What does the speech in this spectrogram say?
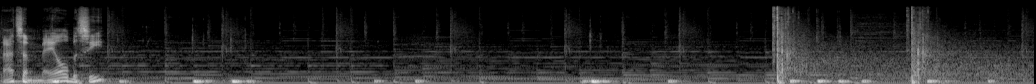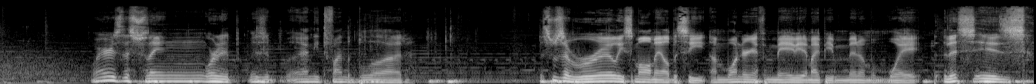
that's a male Beceite? Where is this thing? Where did, is it? I need to find the blood. This was a really small male Beceite. I'm wondering if maybe it might be minimum weight. This is...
